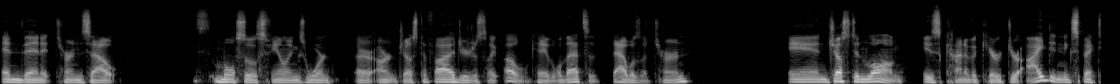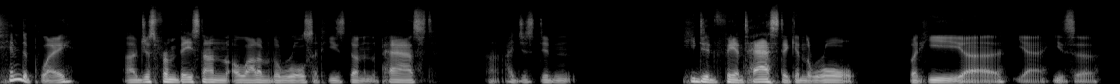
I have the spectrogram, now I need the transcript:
and then it turns out most of those feelings weren't or aren't justified. You're just like, oh, okay, well that's a that was a turn. And Justin Long is kind of a character I didn't expect him to play, uh, just from based on a lot of the roles that he's done in the past. Uh, I just didn't. He did fantastic in the role, but he, uh, yeah, he's a,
